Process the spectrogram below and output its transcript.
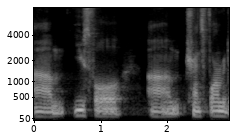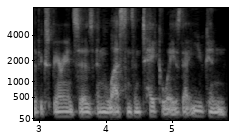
um, useful, um, transformative experiences and lessons and takeaways that you can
